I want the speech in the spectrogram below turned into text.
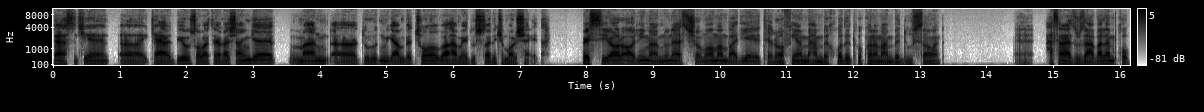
بحثی که کردی و صحبت قشنگت من درود میگم به تو و همه دوستانی که ما رو شنیدن. بسیار عالی ممنون از شما. من باید یه اعترافی هم به خودت بکنم هم به دوستان. اصلا از روز اولم خب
